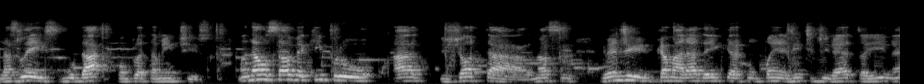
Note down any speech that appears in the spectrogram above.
das leis, mudar completamente isso. Mandar um salve aqui para o AJ, nosso grande camarada aí que acompanha a gente direto aí, né?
